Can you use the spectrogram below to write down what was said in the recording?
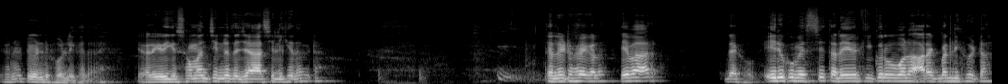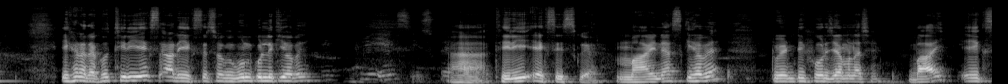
এখানে টোয়েন্টি ফোর লিখে দেয় এবার এদিকে সমান চিহ্নতে যা আছে লিখে দাও এটা। তাহলে এটা হয়ে গেল। এবার দেখো, এইরকম এসছে। তাহলে এবার কী করব বলো? আরেকবার লিখো এটা। এখানে দেখো থ্রি এক্স আর এক্সের সঙ্গে গুণ করলে কী হবে? হ্যাঁ থ্রি এক্স স্কোয়ার মাইনাস কী হবে? টোয়েন্টি ফোর যেমন আছে। বাই এক্স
